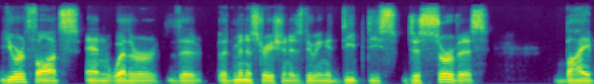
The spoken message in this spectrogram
your thoughts and whether the administration is doing a deep dis- disservice by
